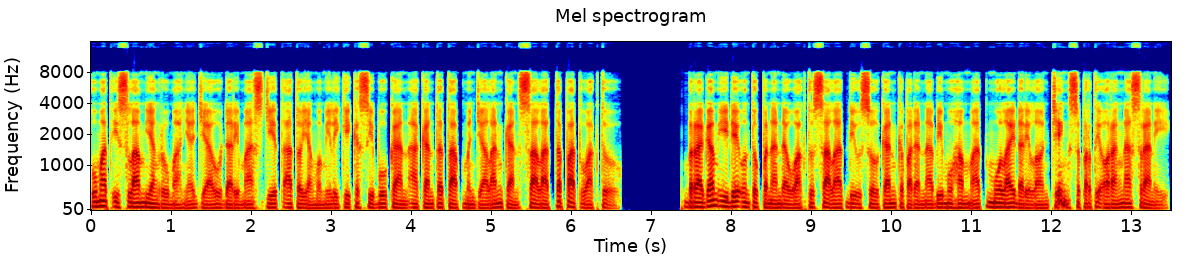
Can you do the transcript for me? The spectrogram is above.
umat Islam yang rumahnya jauh dari masjid atau yang memiliki kesibukan akan tetap menjalankan salat tepat waktu. Beragam ide untuk penanda waktu salat diusulkan kepada Nabi Muhammad mulai dari lonceng seperti orang Nasrani,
